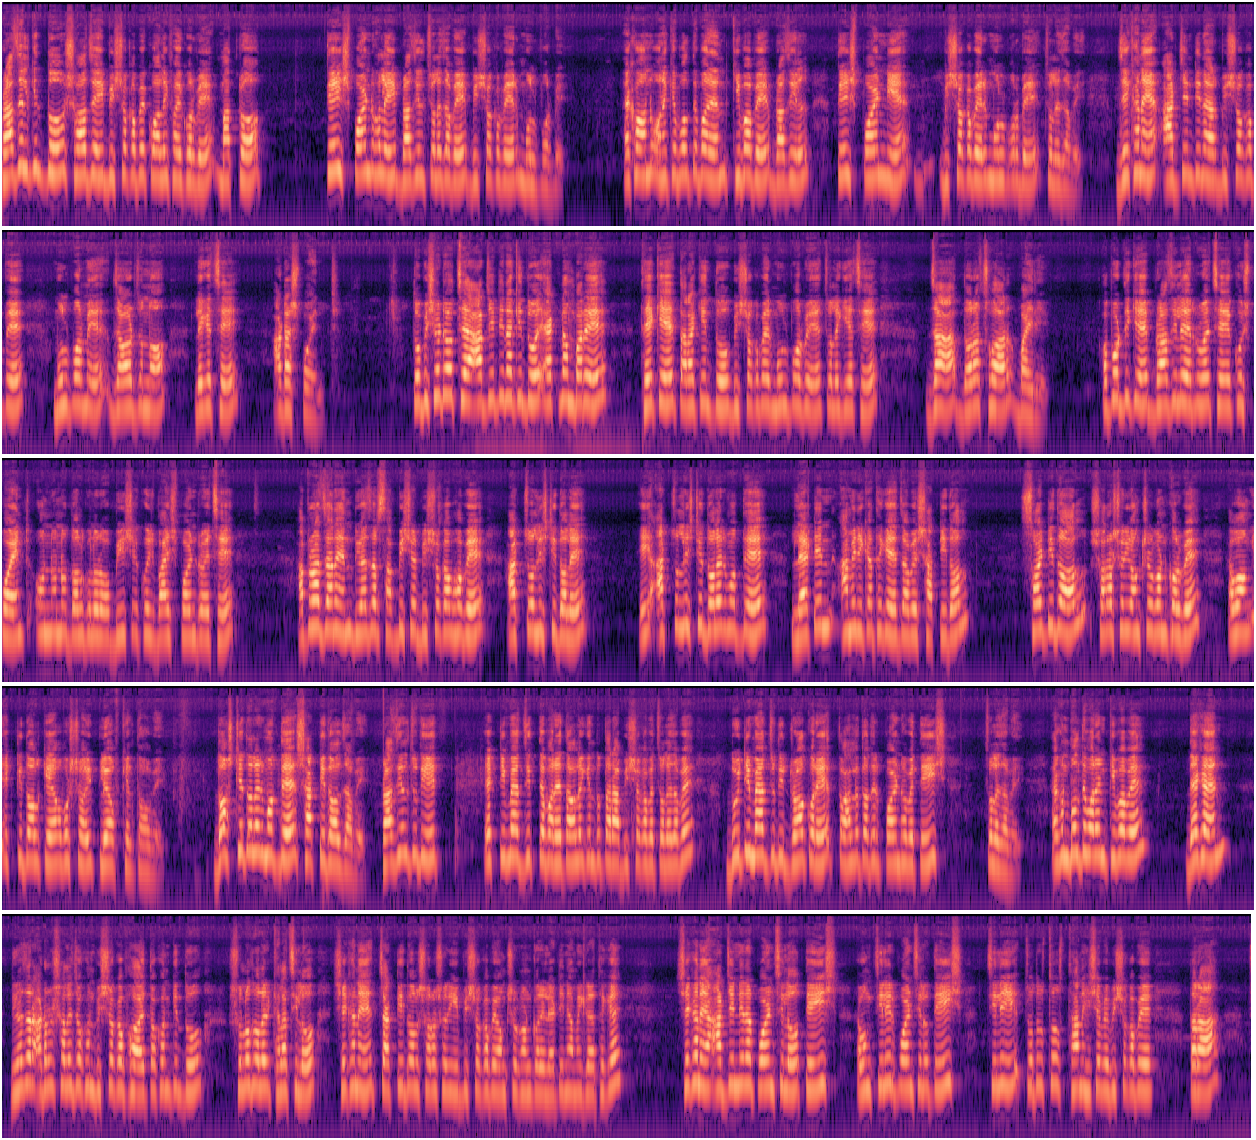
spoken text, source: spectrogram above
Brazil কিন্তু সহজেই বিশ্বকাপে কোয়ালিফাই করবে। মাত্র তেইশ পয়েন্ট হলেই ব্রাজিল চলে যাবে বিশ্বকাপের মূল পর্বে। এখন অনেকে বলতে পারেন, কীভাবে ব্রাজিল তেইশ পয়েন্ট নিয়ে বিশ্বকাপের মূল পর্বে চলে যাবে? যেখানে আর্জেন্টিনার বিশ্বকাপে মূল পর্বে যাওয়ার জন্য লেগেছে আঠাশ পয়েন্ট। তো বিষয়টা হচ্ছে, আর্জেন্টিনা কিন্তু এক নম্বরে থেকে তারা কিন্তু বিশ্বকাপের মূল পর্বে চলে গিয়েছে, যা ধরাছোঁয়ার বাইরে। অপরদিকে ব্রাজিলের রয়েছে একুশ পয়েন্ট, অন্যান্য দলগুলোরও বিশ, একুশ, বাইশ পয়েন্ট রয়েছে। আপনারা জানেন দুই হাজার ছাব্বিশের বিশ্বকাপ হবে আটচল্লিশটি দলে। এই আটচল্লিশটি দলের মধ্যে ল্যাটিন আমেরিকা থেকে যাবে সাতটি দল। ছয়টি দল সরাসরি অংশগ্রহণ করবে এবং একটি দলকে অবশ্যই প্লে অফ খেলতে হবে। দশটি দলের মধ্যে ষাটটি দল যাবে। ব্রাজিল যদি একটি ম্যাচ জিততে পারে, তাহলে কিন্তু তারা বিশ্বকাপে চলে যাবে। দুইটি ম্যাচ যদি ড্র করে, তাহলে তাদের পয়েন্ট হবে তেইশ চলে যাবে। এখন বলতে পারেন কীভাবে? দেখেন দু হাজার আঠারো সালে যখন বিশ্বকাপ হয়, তখন কিন্তু ষোলো দলের খেলা ছিল। সেখানে চারটি দল সরাসরি বিশ্বকাপে অংশগ্রহণ করে ল্যাটিন আমেরিকা থেকে। সেখানে আর্জেন্টিনার পয়েন্ট ছিল তেইশ এবং চিলির পয়েন্ট ছিল তেইশ। চিলি চতুর্থ স্থান হিসেবে বিশ্বকাপে তারা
